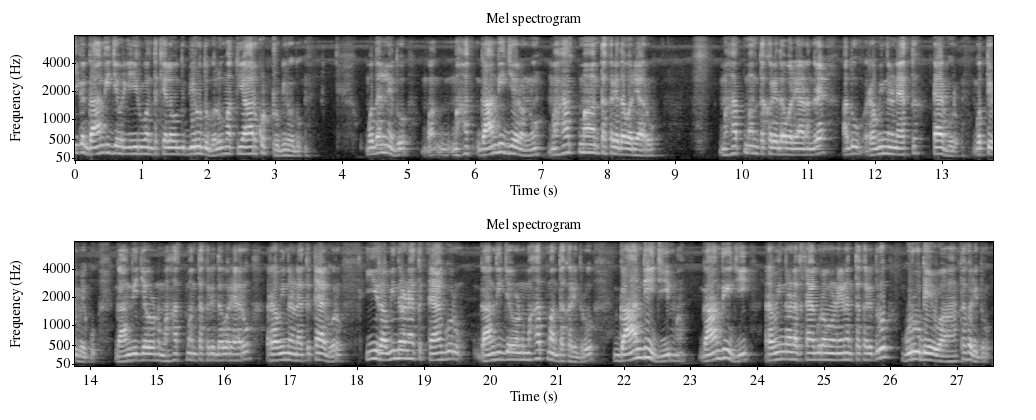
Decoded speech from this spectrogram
ಈಗ ಗಾಂಧೀಜಿಯವರಿಗೆ ಇರುವಂಥ ಕೆಲವೊಂದು ಬಿರುದುಗಳು ಮತ್ತು ಯಾರು ಕೊಟ್ಟರು ಬಿರುದು? ಮೊದಲನೇದು ಮಹಾ ಗಾಂಧೀಜಿಯವರನ್ನು ಮಹಾತ್ಮ ಅಂತ ಕರೆದವರು ಯಾರು? ಮಹಾತ್ಮ ಅಂತ ಕರೆದವರು ಯಾರಂದರೆ ಅದು ರವೀಂದ್ರನಾಥ್ ಟ್ಯಾಗೂರ್. ಗೊತ್ತಿರಬೇಕು. ಗಾಂಧೀಜಿಯವರನ್ನು ಮಹಾತ್ಮ ಅಂತ ಕರೆದವರು ಯಾರು? ರವೀಂದ್ರನಾಥ್ ಟ್ಯಾಗೂರ್. ಈ ರವೀಂದ್ರನಾಥ್ ಟ್ಯಾಗೂರ್ ಗಾಂಧೀಜಿಯವರನ್ನು ಮಹಾತ್ಮ ಅಂತ ಕರೆದರು. ಗಾಂಧೀಜಿ ಮ, ಗಾಂಧೀಜಿ ರವೀಂದ್ರನಾಥ್ ಟ್ಯಾಗೂರ್ ಅವರನ್ನು ಏನಂತ ಕರೆದರು? ಗುರುದೇವ ಅಂತ ಕರೆದರು.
